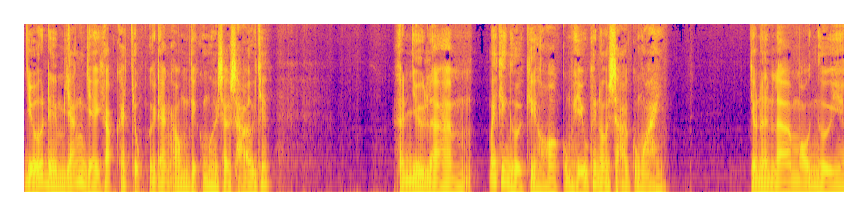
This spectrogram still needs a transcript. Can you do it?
Giữa đêm vắng dậy gặp cả chục người đàn ông Thì cũng hơi sợ sợ chứ. Hình như là mấy cái người kia họ cũng hiểu cái nỗi sợ của ngoại. Cho nên là mỗi người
